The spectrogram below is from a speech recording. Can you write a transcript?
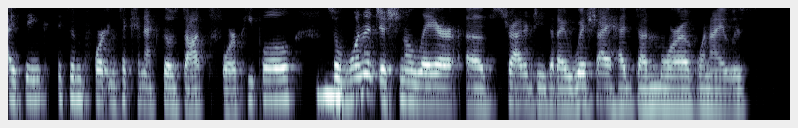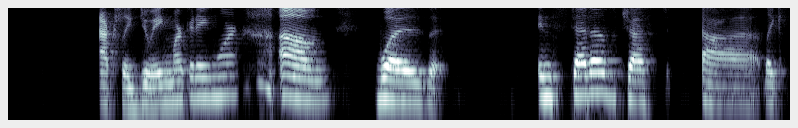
I think it's important to connect those dots for people. Mm-hmm. So one additional layer of strategy that I wish I had done more of when I was actually doing marketing more um, was instead of just uh, like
